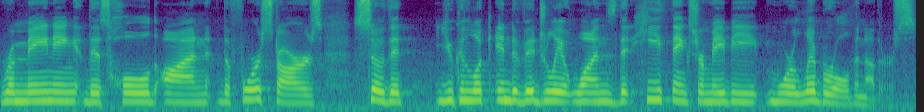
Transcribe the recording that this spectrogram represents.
remaining this hold on the four stars so that you can look individually at ones that he thinks are maybe more liberal than others.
